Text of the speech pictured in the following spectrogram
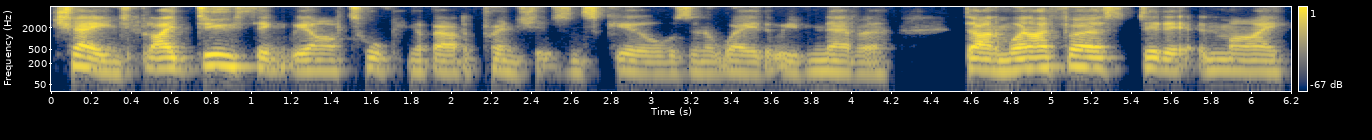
changed. But I do think we are talking about apprenticeships and skills in a way that we've never done. When I first did it in my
